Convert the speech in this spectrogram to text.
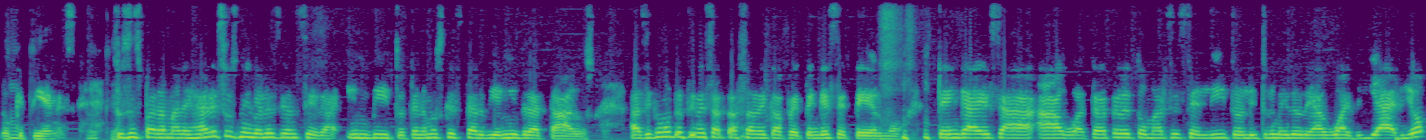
lo que tienes. Entonces, para manejar esos niveles de ansiedad, invito, tenemos que estar bien hidratados. Así como usted tiene esa taza de café, tenga ese termo, tenga esa agua, trate de tomarse ese litro, litro y medio de agua diario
